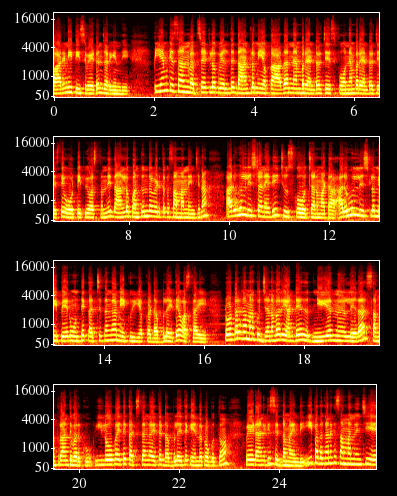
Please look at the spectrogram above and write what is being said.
వారిని తీసివేయడం జరిగింది. పీఎం కిసాన్ వెబ్సైట్లోకి వెళ్తే దాంట్లో మీ యొక్క ఆధార్ నెంబర్ ఎంటర్ చేసి ఫోన్ నెంబర్ ఎంటర్ చేస్తే ఓటీపీ వస్తుంది. దానిలో పంతొమ్మిదో విడతకు సంబంధించిన అర్హుల్ లిస్ట్ అనేది చూసుకోవచ్చు అనమాట అర్హుల్ లిస్ట్లో మీ పేరు ఉంటే ఖచ్చితంగా మీకు ఈ యొక్క డబ్బులు అయితే వస్తాయి టోటల్గా మనకు జనవరి అంటే న్యూ ఇయర్ లేదా సంక్రాంతి వరకు ఈ లోపు అయితే ఖచ్చితంగా అయితే డబ్బులు అయితే కేంద్ర ప్రభుత్వం వేయడానికి సిద్ధమైంది. ఈ పథకానికి సంబంధించి ఏ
